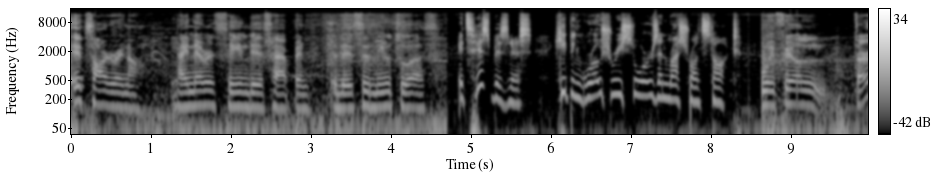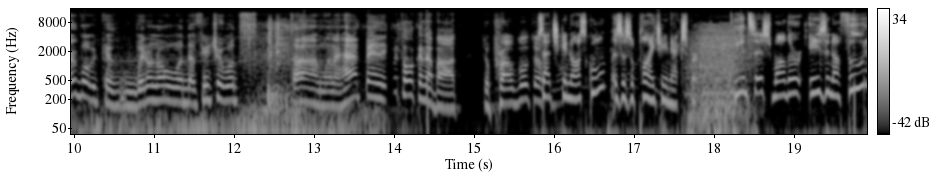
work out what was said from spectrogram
It's hard right now. I never seen this happen. This is new to us. It's his business, keeping grocery stores and restaurants stocked. We feel terrible because we don't know what the future what's um, going to happen. We're talking about the probability. Sachkin Oskul is a supply chain expert. He insists while there is enough food,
